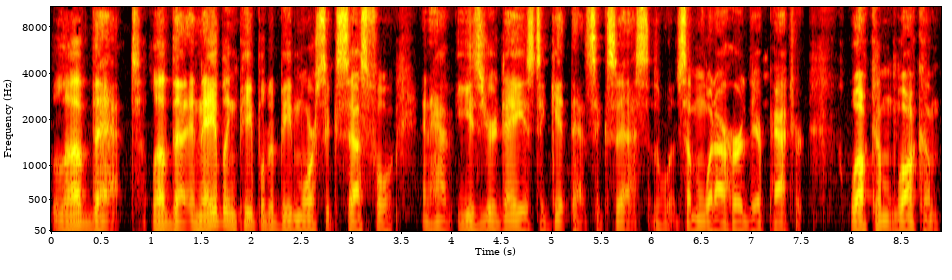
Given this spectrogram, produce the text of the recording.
Love that. Love that. Enabling people to be more successful and have easier days to get that success is what, some of what I heard there, Patrick. Welcome, welcome.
